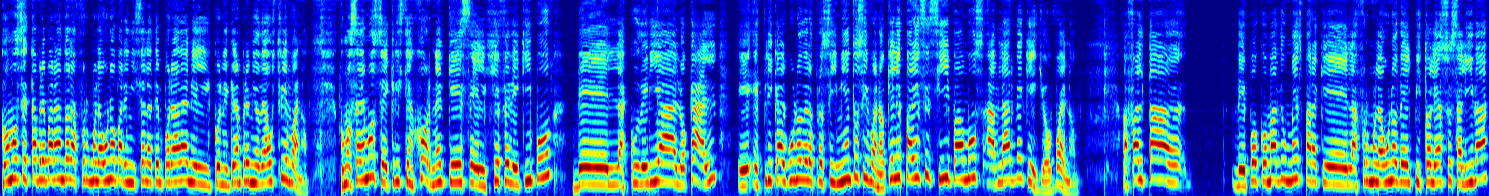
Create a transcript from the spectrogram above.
¿cómo se está preparando la Fórmula 1 para iniciar la temporada con el Gran Premio de Austria? Bueno, como sabemos, eh, Christian Horner, que es el jefe de equipo de la escudería local, eh, explica algunos de los procedimientos y bueno, ¿qué les parece si vamos a hablar de aquello? Bueno, a falta de poco más de un mes para que la Fórmula 1 dé el pistolazo de salida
